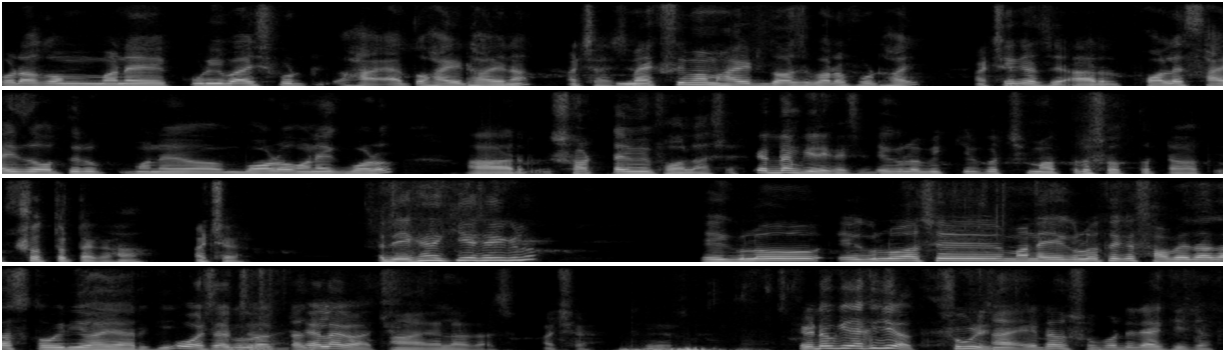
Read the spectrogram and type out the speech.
ওরকম মানে কুড়ি বাইশ ফুট এত হাইট হয় না। ম্যাক্সিমাম হাইট দশ বারো ফুট হয়। ঠিক আছে? আর ফলের সাইজও অতিরিক্ত মানে বড় অনেক বড়। আর শর্ট টাইমে ফল আসে। এর দাম কি রেখেছেন? এগুলো বিক্রি করছি মাত্র সত্তর টাকা পিস সত্তর টাকা। হ্যাঁ। আচ্ছা। আচ্ছা এখানে কি আছে এগুলো? এইগুলো এগুলো আছে মানে এগুলো থেকে সবেদা গাছ তৈরি হয় আর কি। ও আচ্ছা আচ্ছা। একটা আছে? হ্যাঁ এলা গাছ আচ্ছা এটাও কি একই জাত? সুপুরি? হ্যাঁ এটাও সুপারির একই জাত।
